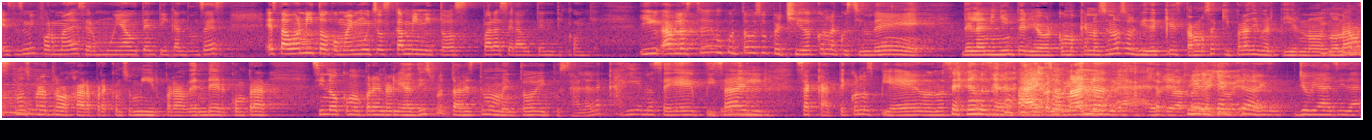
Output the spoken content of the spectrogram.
esta es mi forma de ser muy auténtica. Entonces, está bonito como hay muchos caminitos para ser auténtico. Y hablaste de un punto súper chido con la cuestión de, de la niña interior, como que no se nos olvide que estamos aquí para divertirnos, no nada más estamos para trabajar, para consumir, para vender, comprar, sino como para en realidad disfrutar este momento y pues sal a la calle, no sé, pisa el zacate con los pies, o no sé, o sea, ay, con las la manos. debajo de la lluvia. Lluvia ácida,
